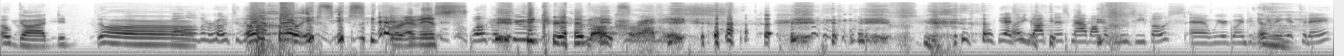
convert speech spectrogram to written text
Oh God. Did Follow uh. the road to the Oh, it's it's a crevice. Welcome to crevice. crevice. yes, we got this map off of Lucifos, and we are going to be doing it today.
